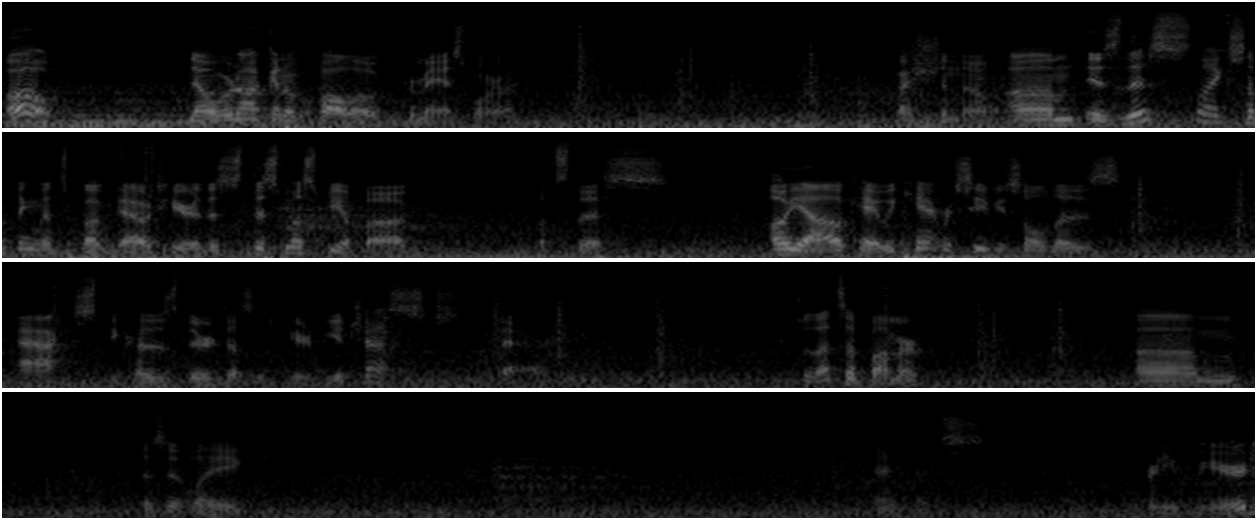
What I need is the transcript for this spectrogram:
Oh! Not gonna follow Hermaeus Mora. Question though. Um, is this like something that's bugged out here? This this must be a bug. What's this? Oh yeah, okay, we can't receive Isolda's axe because there doesn't appear to be a chest there. So that's a bummer. Um, does it like... Okay, that's pretty weird.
